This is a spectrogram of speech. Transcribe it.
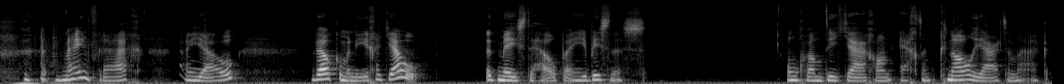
mijn vraag aan jou. Welke manier gaat jou het meeste helpen in je business. Om gewoon dit jaar gewoon echt een knaljaar te maken.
